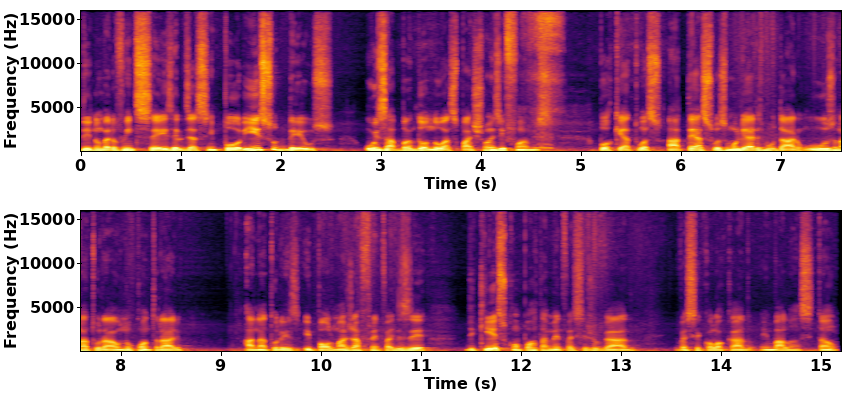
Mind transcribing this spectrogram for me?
de número 26 ele diz assim: Por isso Deus os abandonou às paixões e fames, porque até as suas mulheres mudaram o uso natural, no contrário à natureza. E Paulo mais na frente vai dizer de que esse comportamento vai ser julgado e vai ser colocado em balança. Então,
